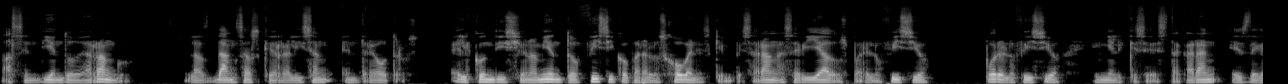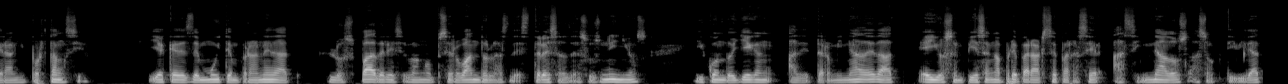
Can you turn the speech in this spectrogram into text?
ascendiendo de rango, las danzas que realizan entre otros. El condicionamiento físico para los jóvenes que empezarán a ser guiados para el oficio, por el oficio en el que se destacarán es de gran importancia, ya que desde muy temprana edad los padres van observando las destrezas de sus niños y cuando llegan a determinada edad ellos empiezan a prepararse para ser asignados a su actividad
